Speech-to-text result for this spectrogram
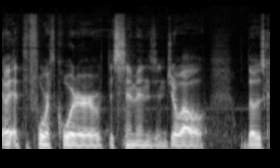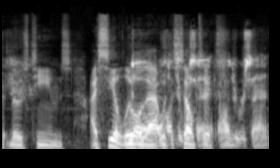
uh, at the fourth quarter. with The Simmons and Joel, those those teams. I see a little of that with the 100%, Celtics. 100%.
